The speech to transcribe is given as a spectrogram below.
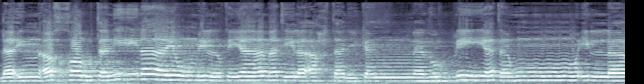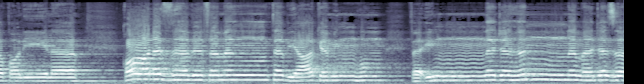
لئن أخرتني إلى يوم القيامة لأحتنكن ذريته إلا قليلا. قال اذهب فمن تبعك منهم فإن جهنم جزاؤكم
